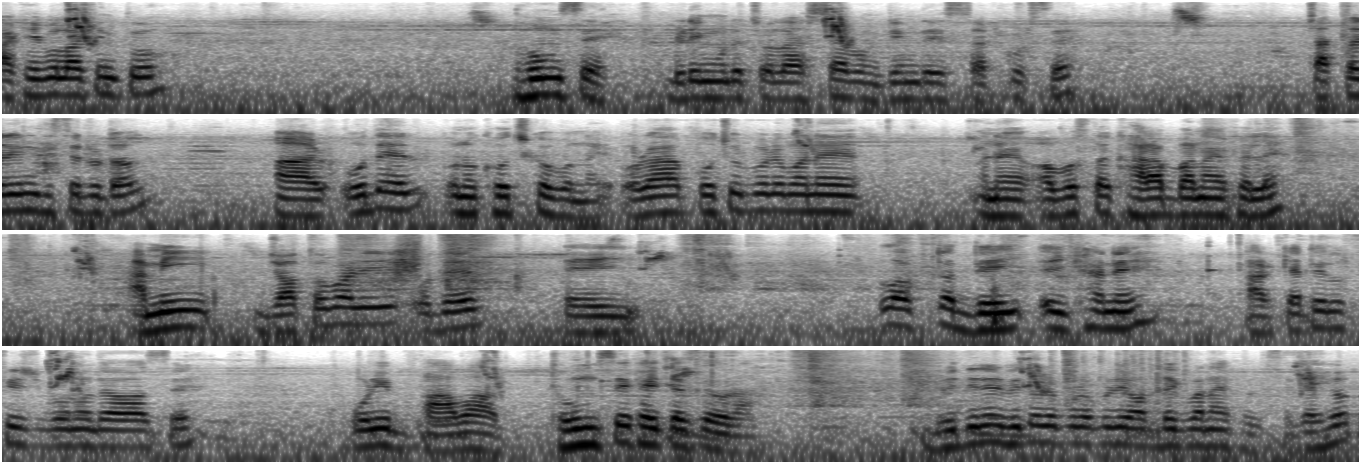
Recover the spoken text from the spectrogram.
পাখিগুলা কিন্তু ঘুমছে ব্রিডিং মোডে চলে আসছে এবং ডিম দিয়ে স্টার্ট করছে। চারটা ডিম দিচ্ছে টোটাল আর ওদের কোনো খোঁজ খবর নাই। ওরা প্রচুর পরিমাণে মানে অবস্থা খারাপ বানায় ফেলে। আমি যতবারই ওদের এই লকটা দেই এইখানে, আর ক্যাটেল ফিশ বনো দেওয়া আছে, ওরে বাবা ধুমসে খাইতেছে ওরা। দুই দিনের ভিতরে পুরোপুরি অর্ধেক বানায় ফেলছে। যাই হোক,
